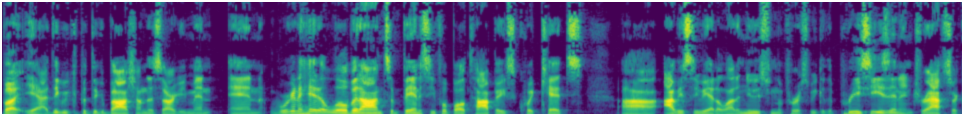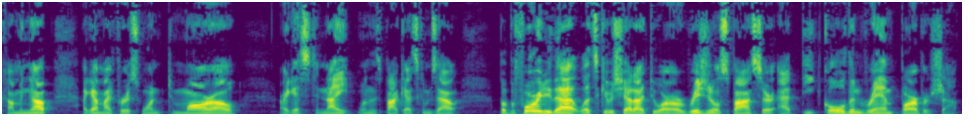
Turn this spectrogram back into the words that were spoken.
But yeah, I think we could put the kibosh on this argument, and we're gonna hit a little bit on some fantasy football topics, quick hits. Uh, obviously, we had a lot of news from the first week of the preseason, and drafts are coming up. I got my first one tomorrow, or I guess tonight when this podcast comes out. But before we do that, let's give a shout out to our original sponsor at the Golden Ram Barbershop.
